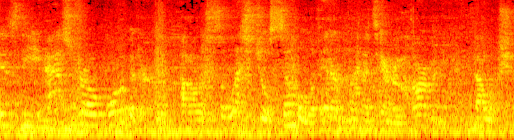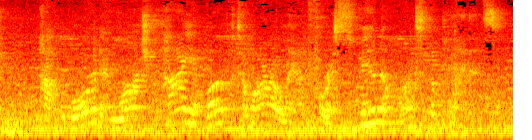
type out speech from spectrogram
Is the Astro Orbiter, our celestial symbol of interplanetary harmony and fellowship. Hop aboard and launch high above Tomorrowland for a spin amongst the planets.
